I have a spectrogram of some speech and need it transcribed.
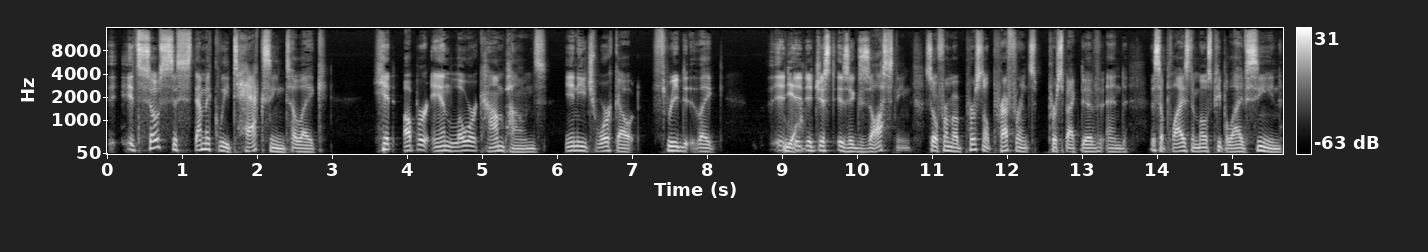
it's so systemically taxing to like hit upper and lower compounds in each workout three like it, Yeah. it, it just is exhausting so from a personal preference perspective and this applies to most people i've seen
